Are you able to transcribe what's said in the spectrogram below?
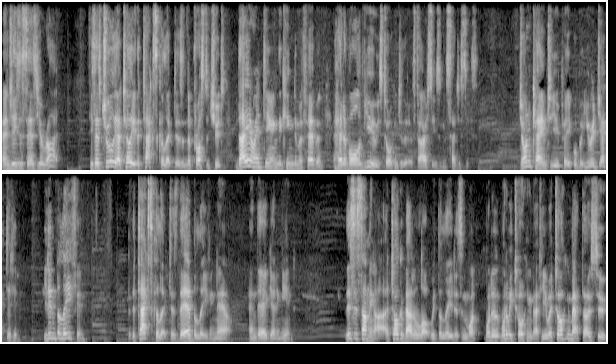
And Jesus says, you're right. He says, Truly I tell you, the tax collectors and the prostitutes, they are entering the kingdom of heaven ahead of all of you. He's talking to the Pharisees and the Sadducees. John came to you people, but you rejected him. You didn't believe him. But the tax collectors, they're believing now, and they're getting in this is something I talk about a lot with the leaders. And what, what, are, what are we talking about here? We're talking about those who,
